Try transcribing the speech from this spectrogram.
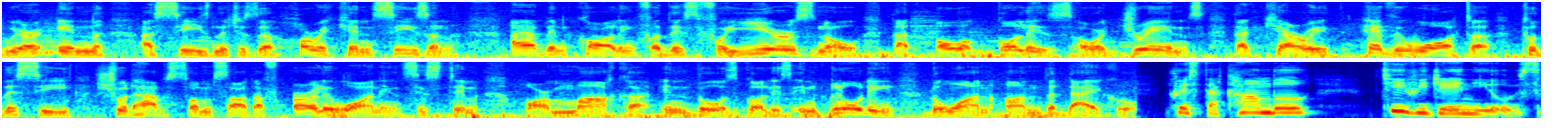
We are in a season which is a hurricane season. I have been calling for this for years now that our gullies, our drains that carry heavy water to the sea should have some sort of early warning system or marker in those gullies, including the one on the Dyke Road. Krista Campbell, TVJ News.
